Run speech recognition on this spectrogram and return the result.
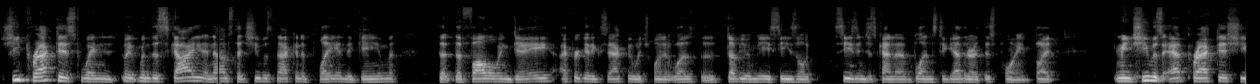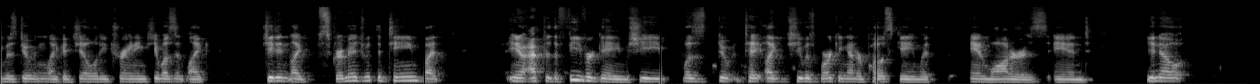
she practiced when when the Sky announced that she was not going to play in the game that the following day. I forget exactly which one it was. The WNBA season season just kind of blends together at this point. But I mean, she was at practice. She was doing like agility training. She wasn't like she didn't like scrimmage with the team, but you know, after the Fever game, she was doing take like she was working on her post game with Ann Wauters, and you know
